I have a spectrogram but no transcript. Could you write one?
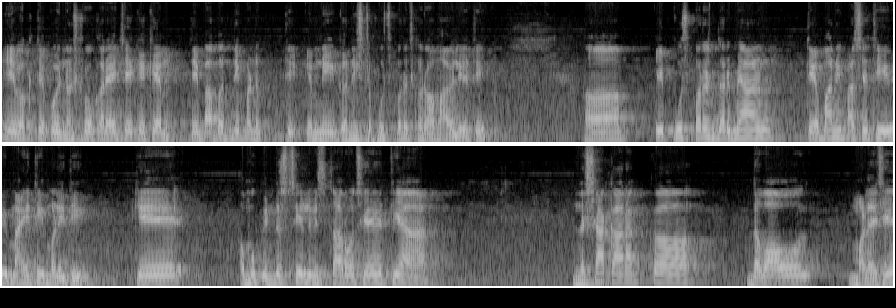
એ વખતે કોઈ નશો કરે છે કે કેમ, તે બાબતની પણ એમની ઘનિષ્ઠ પૂછપરછ કરવામાં આવેલી હતી. એ પૂછપરછ દરમિયાન તેમાંની પાસેથી એવી માહિતી મળી હતી કે અમુક ઇન્ડસ્ટ્રીયલ વિસ્તારો છે, ત્યાં નશાકારક દવાઓ મળે છે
